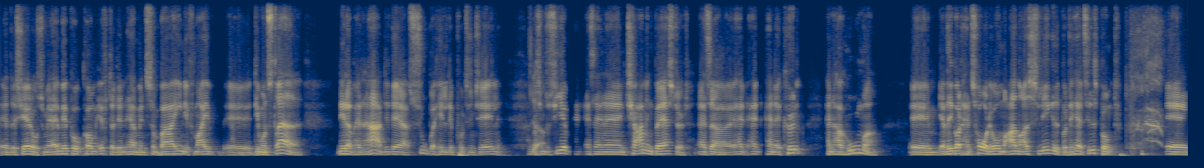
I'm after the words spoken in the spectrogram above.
af The Shadow, som jeg er med på, kom efter den her, men som bare egentlig for mig øh, demonstrerede, netop at han har det der superhelte potentiale. Ja. Og som du siger, altså han er en charming bastard. Altså ja. han, han, han er køn, han har humor. Øh, jeg ved godt, hans hår det var meget, meget slikket på det her tidspunkt. øh,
